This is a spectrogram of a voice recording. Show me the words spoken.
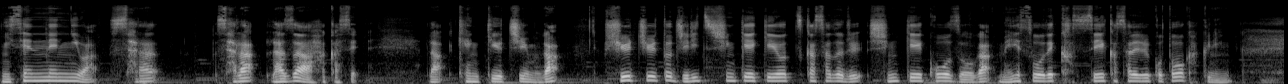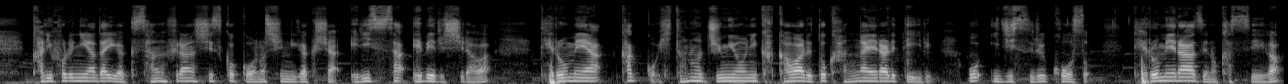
2000年にはサラサラ・ラザー博士ら研究チームが集中と自律神経系を司る神経構造が瞑想で活性化されることを確認。カリフォルニア大学サンフランシスコ校の心理学者エリッサ・エベル氏らはテロメア人の寿命に関わると考えられているを維持する酵素テロメラーゼの活性が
